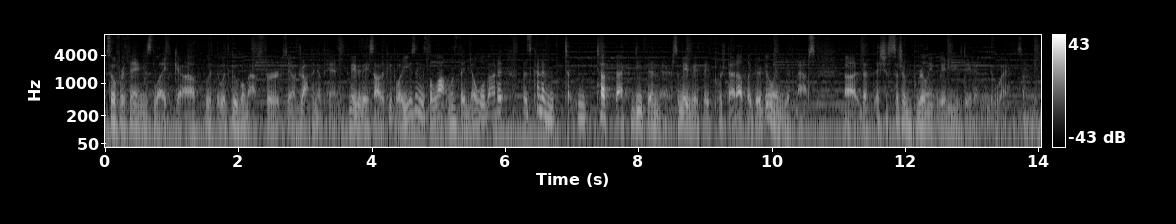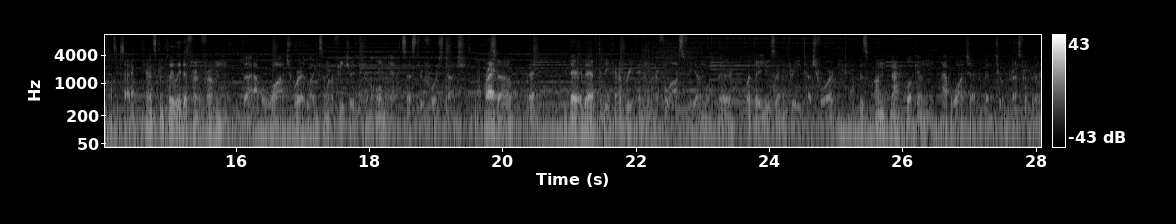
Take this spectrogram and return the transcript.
So for things like uh, with, with Google Maps for you know dropping a pin, maybe they saw that people are using this a lot once they know about it, but it's kind of tucked back deep in there. So maybe if they push that up like they're doing with Maps, uh, that, it's just such a brilliant way to use data in a new way. So that's exciting. And it's completely different from the Apple Watch, where like some of the features you can only access through Force Touch. Right. So they they they have to be kind of rethinking their philosophy on what they're what they're using 3D Touch for. Because on MacBook and Apple Watch, I haven't been too impressed with it,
